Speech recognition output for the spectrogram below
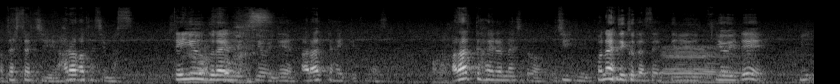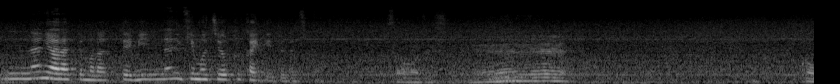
私たち腹が立ちます。っていうぐらいの勢いで洗って入ってください。洗って入らない人はうちに来ないでくださいっていう勢いでみんなに洗ってもらってみんなに気持ちよく書いていただきたい。そうですね。こう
